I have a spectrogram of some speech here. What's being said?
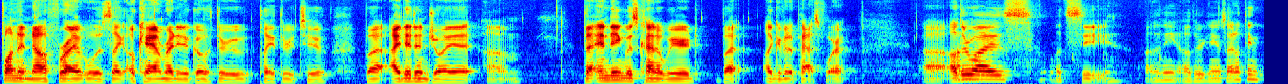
fun enough where I was like, okay, I'm ready to go through playthrough two. But I did enjoy it. Um, the ending was kind of weird, but I'll give it a pass for it. Uh, otherwise, let's see. Any other games? I don't think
